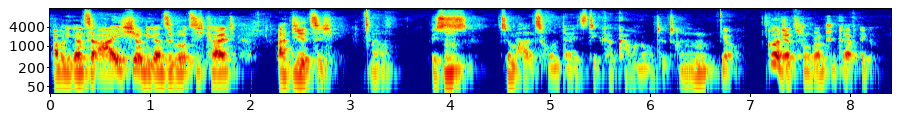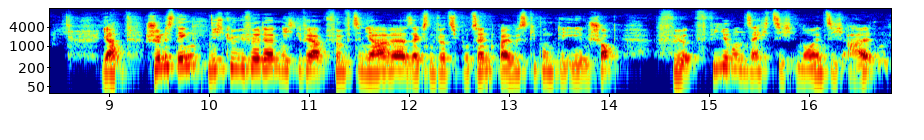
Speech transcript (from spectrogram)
Aber die ganze Eiche und die ganze Würzigkeit addiert sich. Ja, bis zum Hals runter jetzt die Kakaonote drin. Ja. Gut. Jetzt schon ganz schön kräftig. Ja, schönes Ding, nicht kühl gefiltert, nicht gefärbt, 15 Jahre, 46 Prozent bei whisky.de im Shop für 64,90 erhalten.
